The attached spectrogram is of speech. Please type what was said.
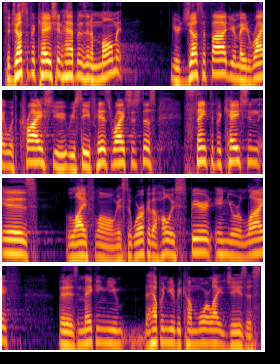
So, justification happens in a moment. You're justified, you're made right with Christ, you receive His righteousness. Sanctification is lifelong, it's the work of the Holy Spirit in your life that is making you, helping you to become more like Jesus.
